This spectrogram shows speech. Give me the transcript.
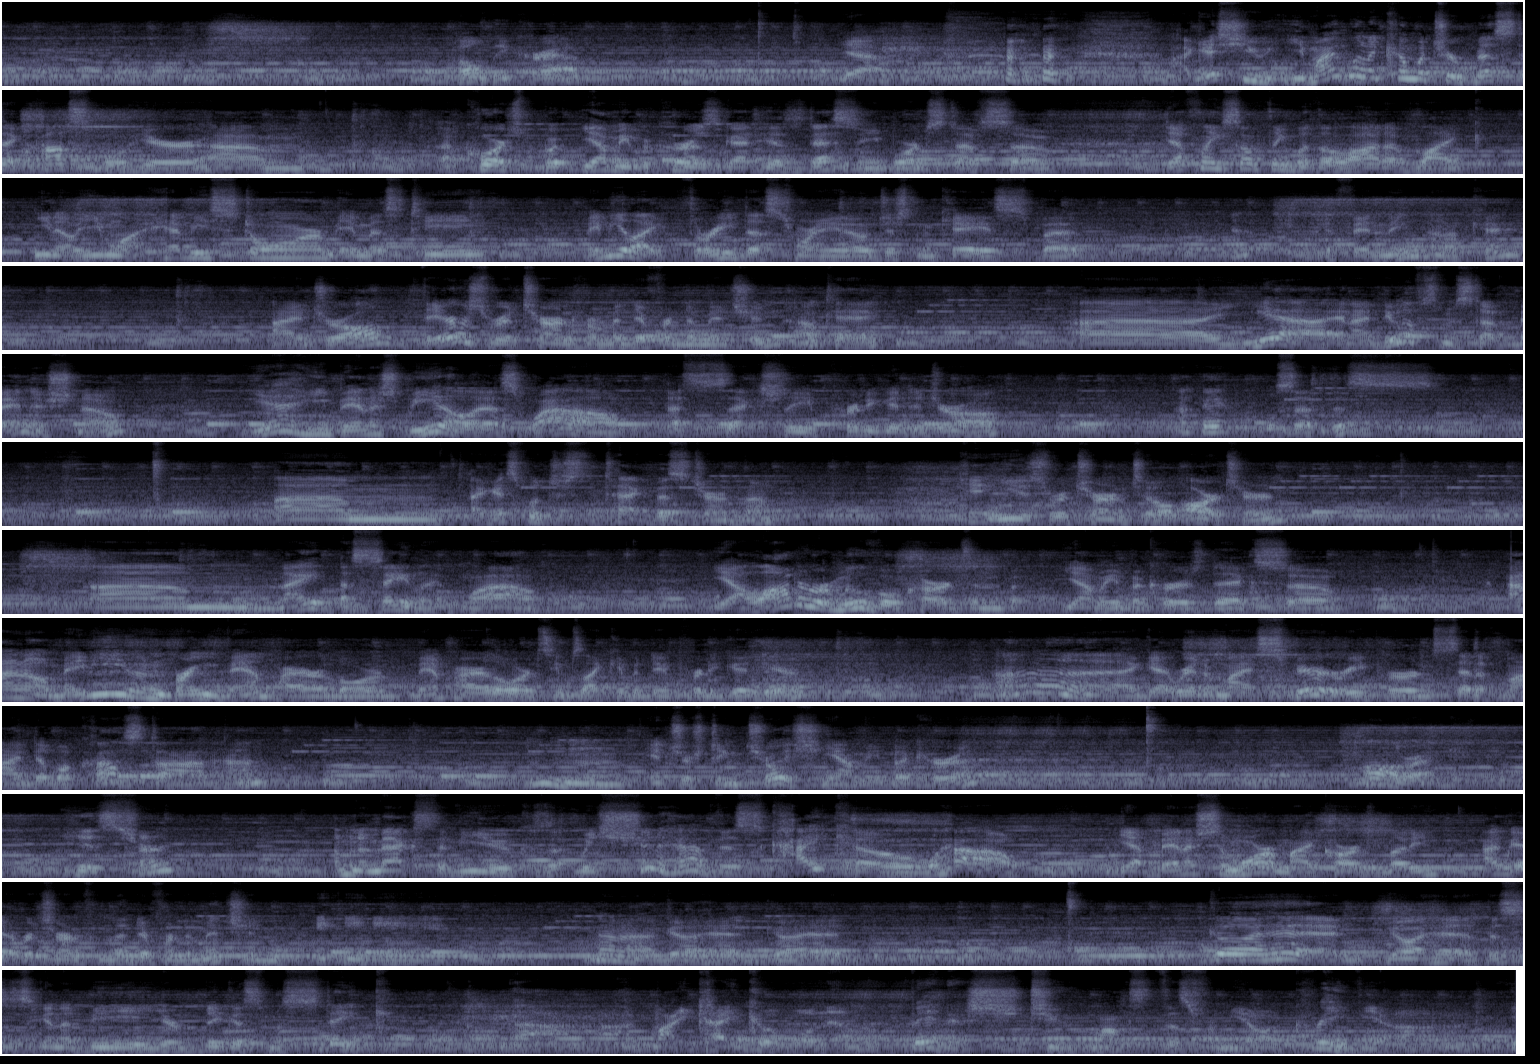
Holy crap. Yeah. I guess you, you might want to come with your best deck possible here. Um, of course, Yami Bakura's got his Destiny board stuff, so definitely something with a lot of, like, you know, you want Heavy Storm, MST, maybe like three Dust Tornado just in case, but yeah, defending, okay. I draw. There's Return from a Different Dimension, okay. Uh, yeah, and I do have some stuff banished, no? Yeah, he banished BLS. Wow, that's actually pretty good to draw. Okay, we'll set this. Um, I guess we'll just attack this turn, though. Can't use return till our turn. Um, Night Assailant. Wow. Yeah, a lot of removal cards in Yami Bakura's deck, so... I don't know, maybe even bring Vampire Lord. Vampire Lord seems like it would do pretty good here. Ah, get rid of my Spirit Reaper instead of my double Coston, huh? Hmm, interesting choice, Yami Bakura. Alright, his turn. I'm gonna max the view because we should have this. Kycoo, wow. Yeah, banish some more of my cards, buddy. I've got return from the different dimension. no, no, go ahead, go ahead. Go ahead, go ahead. This is gonna be your biggest mistake. Ah, my Kycoo will never banish two monsters from your graveyard.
